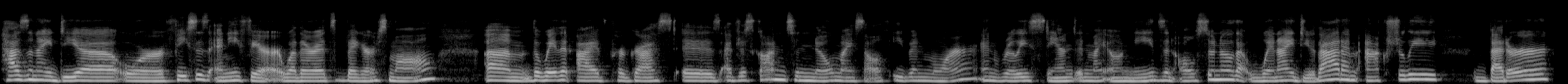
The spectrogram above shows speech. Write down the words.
has an idea or faces any fear whether it's big or small um, the way that I've progressed is I've just gotten to know myself even more and really stand in my own needs. And also know that when I do that, I'm actually better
